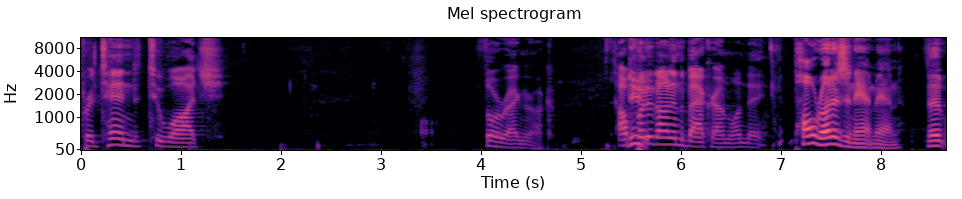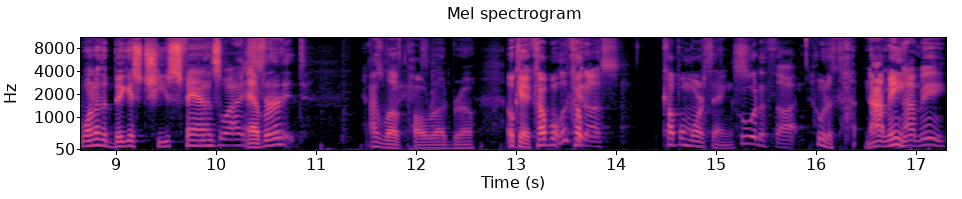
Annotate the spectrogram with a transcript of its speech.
Pretend to watch Thor Ragnarok. I'll Dude. put it on in the background one day. Paul Rudd is an Ant Man. The one of the biggest Chiefs fans That's why I ever. said it. I love Paul Rudd, bro. Okay, a couple Look couple, at us. couple more things. Who would have thought? Who would have thought? Not me. Not me.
